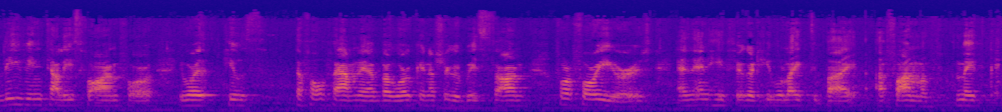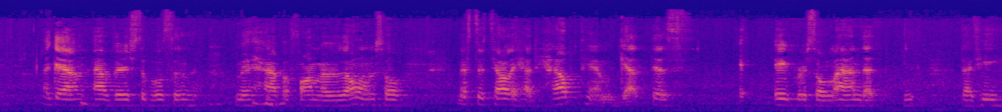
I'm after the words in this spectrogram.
leaving Tully's farm for he was, he was the whole family had been working a sugar beet farm for four years, and then he figured he would like to buy a farm of make again have vegetables and have a farm of his own. So Mr. Tully had helped him get this acres of land that that he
